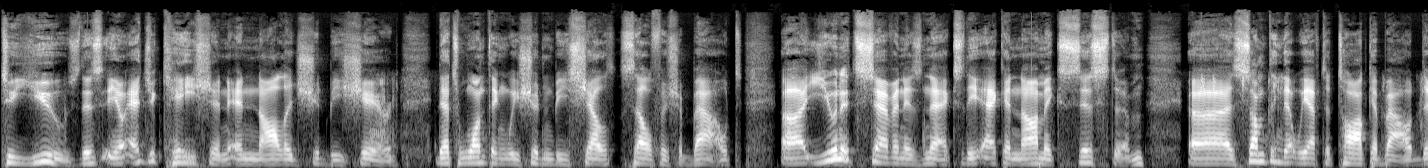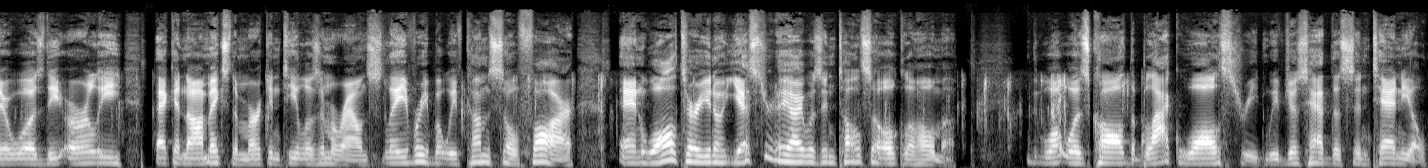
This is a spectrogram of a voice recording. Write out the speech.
to use. This you know education and knowledge should be shared. That's one thing we shouldn't be shell- selfish about. Uh, unit 7 is next the economic system. Uh, something that we have to talk about. There was the early economics the mercantilism around slavery but we've come so far. And walter you know yesterday i was in tulsa oklahoma what was called the Black Wall Street. We've just had the centennial.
